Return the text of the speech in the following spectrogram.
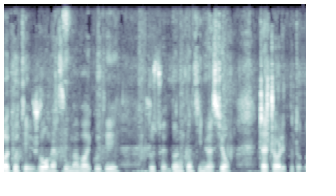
Bon, écoutez, je vous remercie de m'avoir écouté. Je vous souhaite bonne continuation. Ciao, ciao les potos.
